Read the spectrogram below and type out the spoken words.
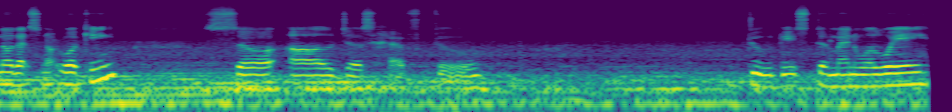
No that's not working. So I'll just have to do this the manual way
